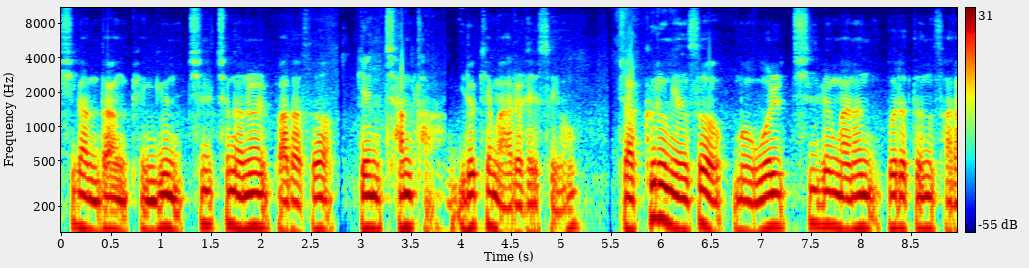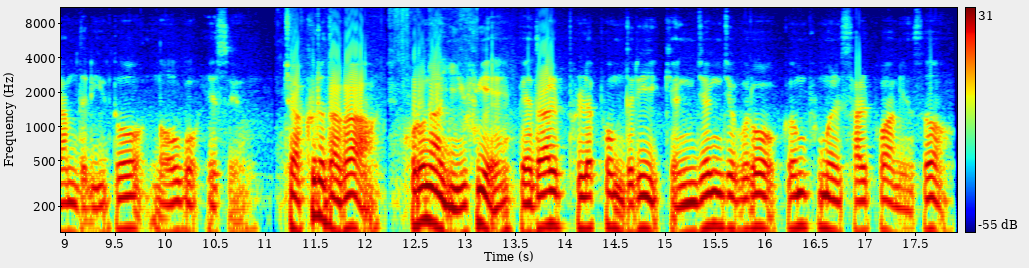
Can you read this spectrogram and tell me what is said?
시간당 평균 7,000원을 받아서 괜찮다 이렇게 말을 했어요. 자 그러면서 뭐 월 700만 원 벌었던 사람들이 또 나오고 했어요. 자 그러다가 코로나 이후에 배달 플랫폼들이 경쟁적으로 금품을 살포하면서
